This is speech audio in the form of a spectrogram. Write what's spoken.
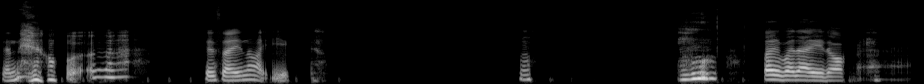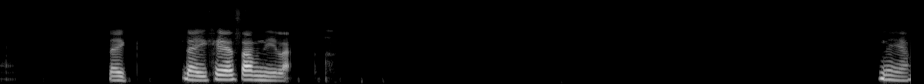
ก็แนวไปไสน้อยอีก ไปบ่ได้ดอก ได้ได้แค่ส่ำนี้ล่ะแหนม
